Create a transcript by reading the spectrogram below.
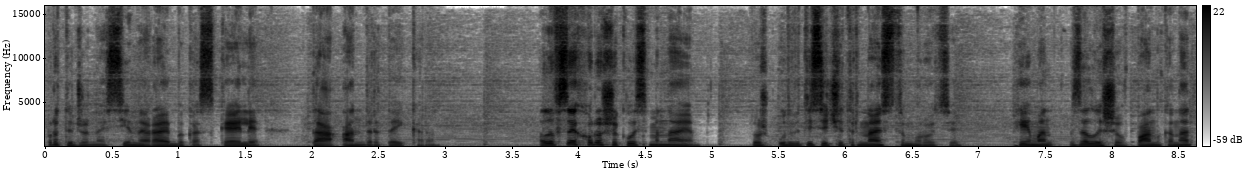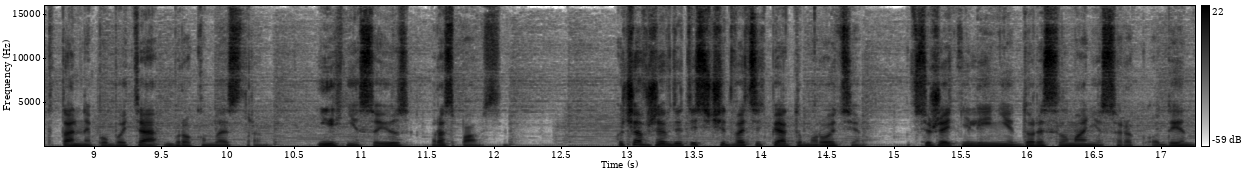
проти Джона Сіна, Райбека, Скелі та Андертейкера. Але все хороше колись минає. Тож у 2013 році Хейман залишив панка на тотальне побиття Броком Лестером, і їхній союз розпався. Хоча вже в 2025 році в сюжетній лінії до WrestleMania 41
